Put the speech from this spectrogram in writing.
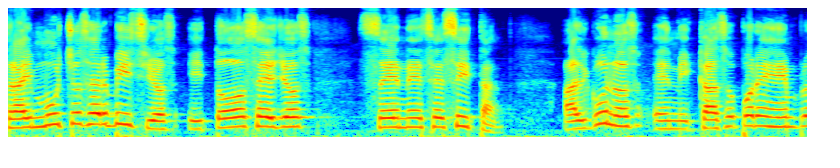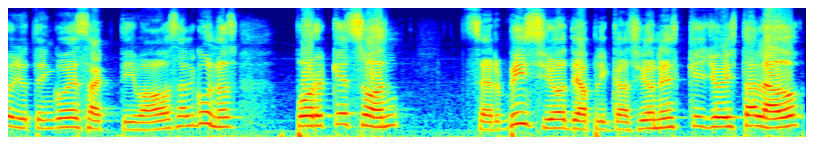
trae muchos servicios y todos ellos se necesitan. Algunos, en mi caso por ejemplo, yo tengo desactivados algunos porque son servicios de aplicaciones que yo he instalado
